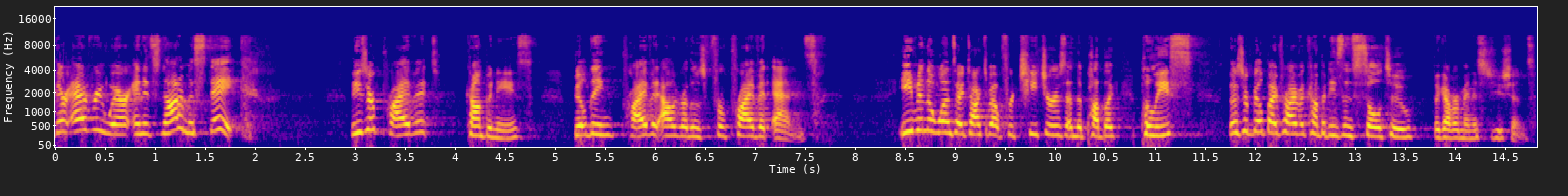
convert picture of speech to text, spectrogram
They're everywhere, and it's not a mistake. These are private companies building private algorithms for private ends. Even the ones I talked about for teachers and the public police, those are built by private companies and sold to the government institutions.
